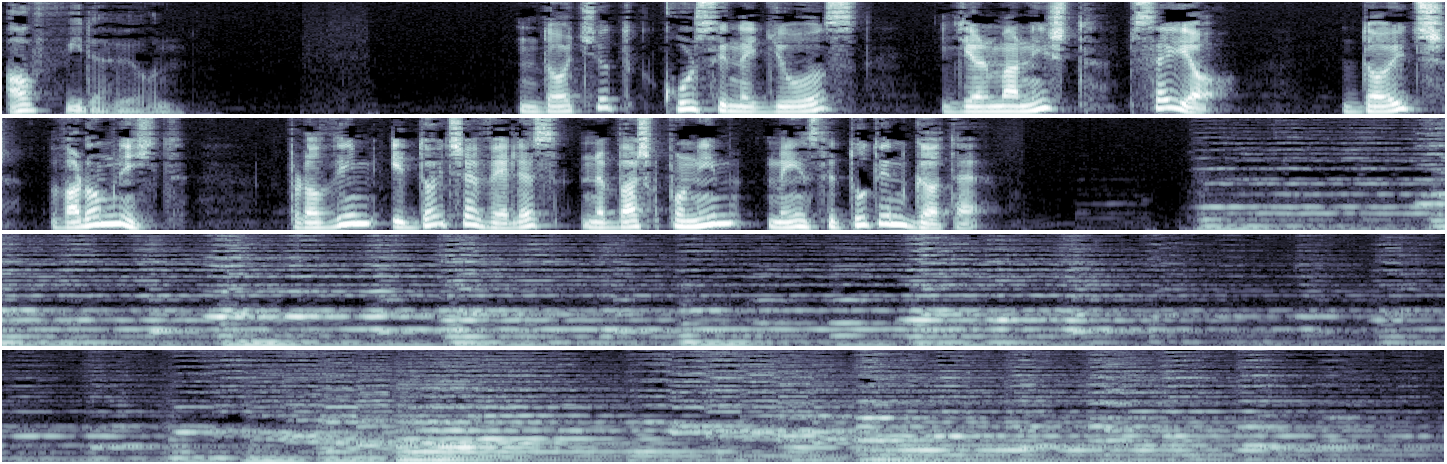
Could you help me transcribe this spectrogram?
Auf Wiederhören. Ndoqët kursin e gjuhës gjermanisht pse jo? Deutsch warum nicht? Prodhim i Deutsche Welles në bashkëpunim me Institutin Goethe.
